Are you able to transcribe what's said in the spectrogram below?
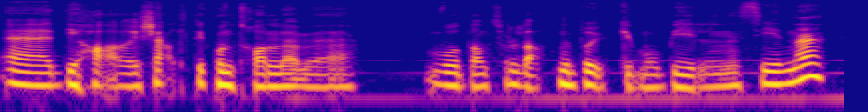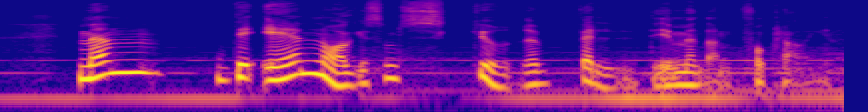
Eh, de har ikke alltid kontroll over hvordan soldatene bruker mobilene sine. Men det er noe som skurrer veldig med den forklaringen.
